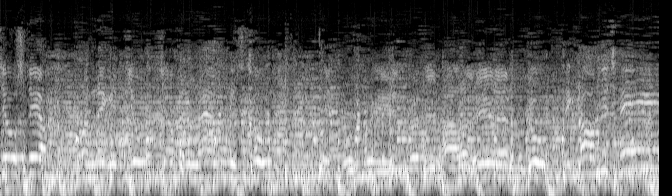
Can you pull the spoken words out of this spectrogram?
your step. One-legged Joe jumping around his toes. They both way his brother's holler, they let him go. Because it's hail, hail,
